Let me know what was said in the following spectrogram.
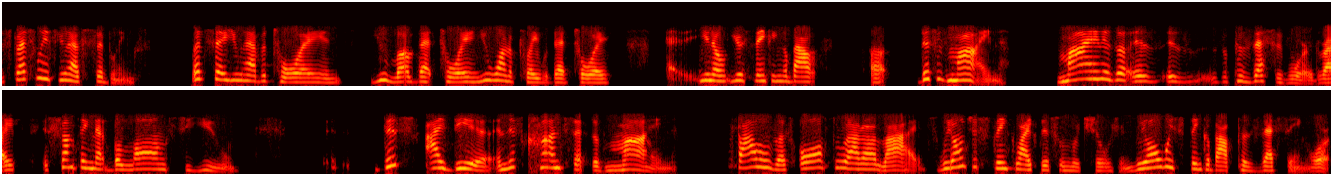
especially if you have siblings. Let's say you have a toy and you love that toy and you want to play with that toy you know you're thinking about uh, this is mine. Mine is a is, is is a possessive word, right? It's something that belongs to you. This idea and this concept of mine follows us all throughout our lives. We don't just think like this when we're children. We always think about possessing or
